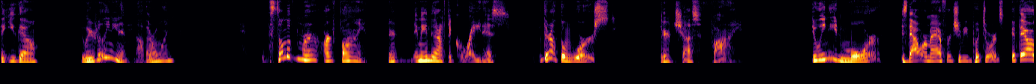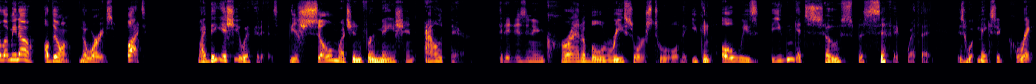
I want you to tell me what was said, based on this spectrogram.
That you go, do we really need another one? Some of them are, are fine. They're, I mean, they're not the greatest, but they're not the worst. They're just fine. Do we need more? Is that where my effort should be put towards? If they are, let me know. I'll do them. No worries. But my big issue with it is there's so much information out there that it is an incredible resource tool that you can always you can get so specific with it is what makes it great.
